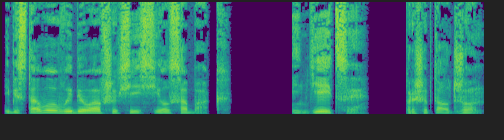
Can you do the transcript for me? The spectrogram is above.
и без того выбивавшихся из сил собак. «Индейцы», — прошептал Джон.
